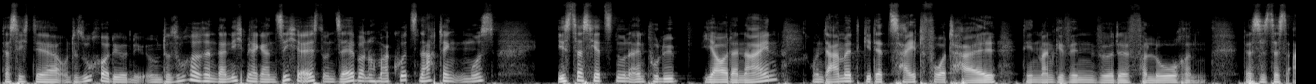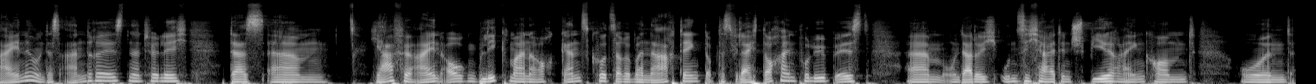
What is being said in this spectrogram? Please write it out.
dass sich der Untersucher oder die Untersucherin da nicht mehr ganz sicher ist und selber noch mal kurz nachdenken muss, ist das jetzt nun ein Polyp, ja oder nein? Und damit geht der Zeitvorteil, den man gewinnen würde, verloren. Das ist das eine. Und das andere ist natürlich, dass ähm, ja für einen Augenblick man auch ganz kurz darüber nachdenkt, ob das vielleicht doch ein Polyp ist ähm, und dadurch Unsicherheit ins Spiel reinkommt und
